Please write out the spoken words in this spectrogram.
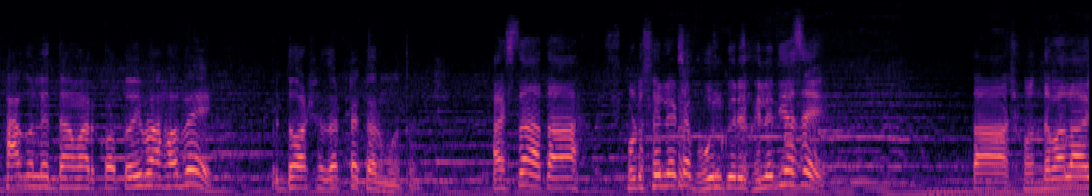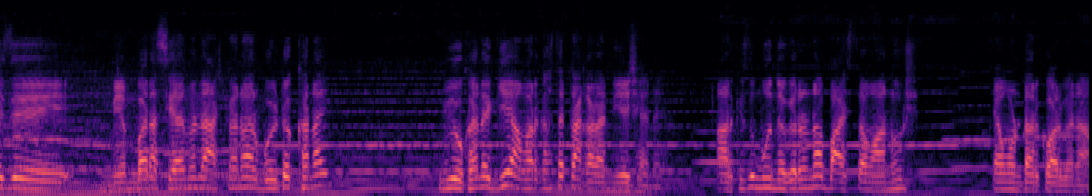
ছাগলের দাম আর কতই বা হবে? দশ হাজার টাকার মতন আচ্ছা তা ছোট ছেলে একটা ভুল করে ফেলে দিয়েছে? তা সন্ধ্যাবেলা ওই যে মেম্বার চেয়ারম্যান আসবে না আর বৈঠকখানায়, তুমি ওখানে গিয়ে আমার কাছে টাকাটা নিয়ে এসে আর কিছু মনে করো না বাচ্চা মানুষ, এমনটা আর করবে না।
